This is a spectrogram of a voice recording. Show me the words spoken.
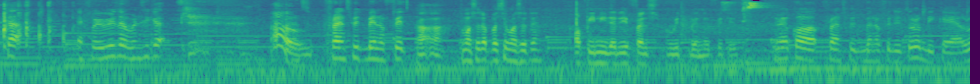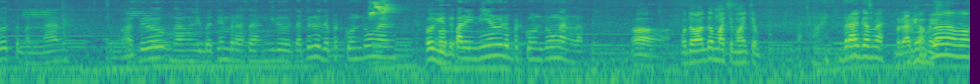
kak? FWB itu apa sih kak? Oh friends with benefit. Ah. itu maksudnya apa sih maksudnya? Opini dari friends with benefit itu. Sebenarnya kalau friends with benefit itu lebih kayak lu temenan Cuman- tapi lu nggak ngelibatin perasaan gitu. Tapi lu dapat keuntungan. Oh, gitu? pada intinya lu dapat keuntungan lah. Oh keuntungan tuh macem-macem beragam lah. Beragam ya? gua nggak mau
